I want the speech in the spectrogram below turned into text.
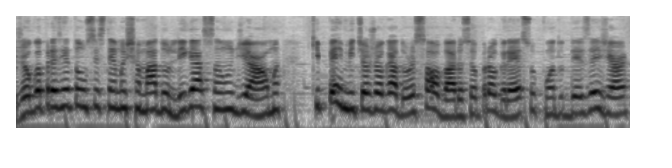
O jogo apresenta um sistema chamado ligação de alma que permite ao jogador salvar o seu progresso quando desejar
